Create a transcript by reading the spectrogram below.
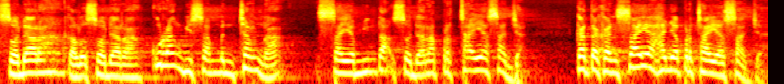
Saudara, kalau saudara kurang bisa mencerna, saya minta saudara percaya saja. Katakan saya hanya percaya saja.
